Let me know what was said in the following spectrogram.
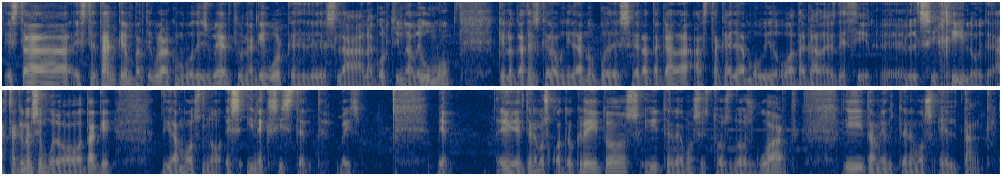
este tanque en particular, como podéis ver, tiene una keyword que es la, cortina de humo, que lo que hace es que la unidad no puede ser atacada hasta que haya movido o atacada. Es decir, el sigilo, hasta que no se mueva o ataque, digamos, no, es inexistente. ¿Veis? Eh, tenemos cuatro créditos y tenemos estos dos guard y también tenemos el tanque.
